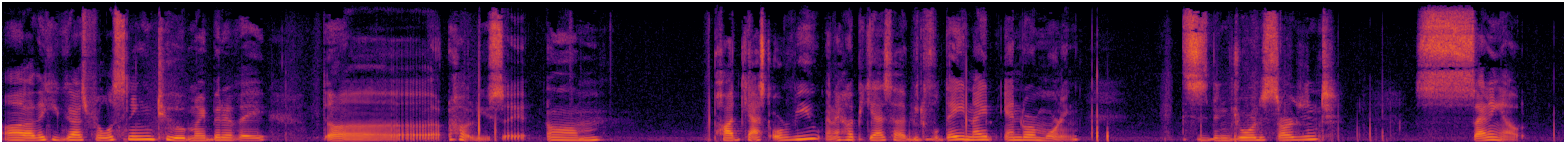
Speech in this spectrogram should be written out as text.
Uh, thank you guys for listening to my bit of a uh, how do you say it? Um, podcast overview, and I hope you guys have a beautiful day, night, and or morning. This has been George Sargent, signing out.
